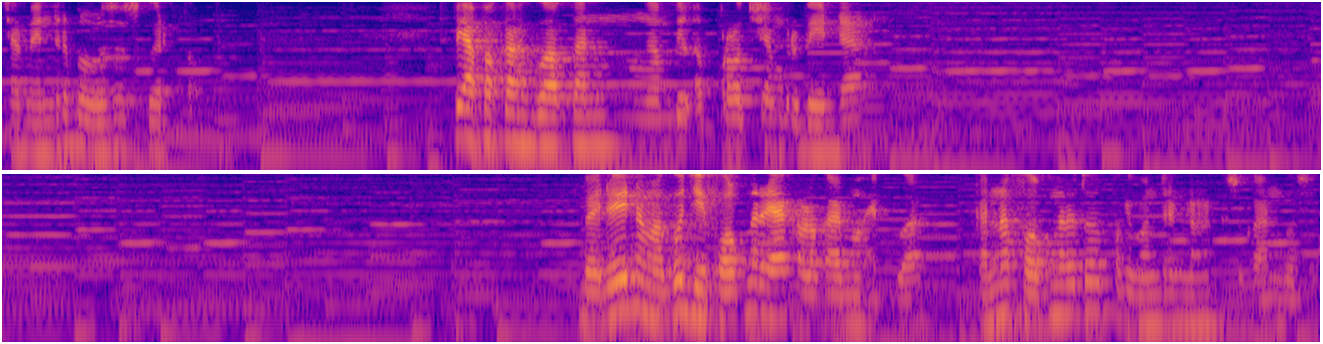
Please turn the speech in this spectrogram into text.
Charmander belum Squirtle tapi apakah gue akan mengambil approach yang berbeda? By the way, nama gue J Faulkner ya kalau kalian mau add gue. Karena Faulkner itu Pokemon trainer kesukaan gue sih.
